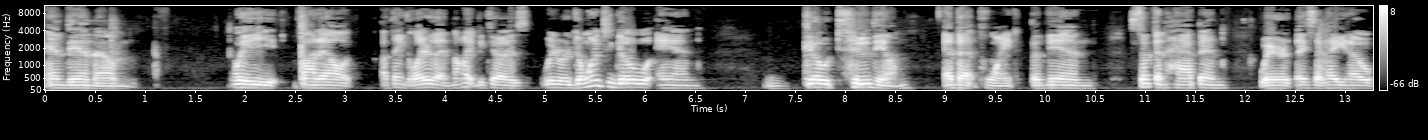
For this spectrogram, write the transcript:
and then um, we find out I think later that night because we were going to go and go to them at that point, but then something happened where they said, "Hey, you know,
